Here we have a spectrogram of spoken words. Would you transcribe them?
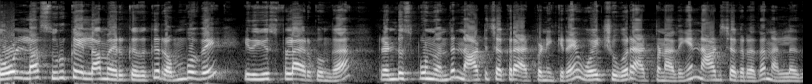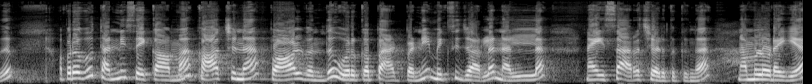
தோல்லாம் சுருக்கம் இல்லாமல் இருக்கிறதுக்கு ரொம்பவே இது யூஸ்ஃபுல்லாக இருக்குங்க. ரெண்டு ஸ்பூன் வந்து நாட்டு சக்கரை ஆட் பண்ணிக்கிறேன். ஒயிட் சுகர் ஆட் பண்ணாதீங்க. நாட்டு சக்கரை தான் நல்லது. அப்புறம் தண்ணி சேர்க்காமல் காய்ச்சின பால் வந்து ஒரு கப் ஆட் பண்ணி மிக்சி ஜாரில் நல்ல நைஸாக அரைச்சி எடுத்துக்குங்க. நம்மளுடைய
